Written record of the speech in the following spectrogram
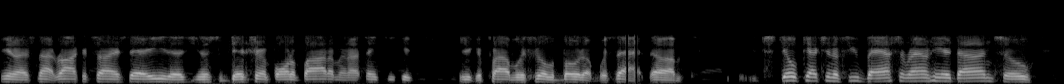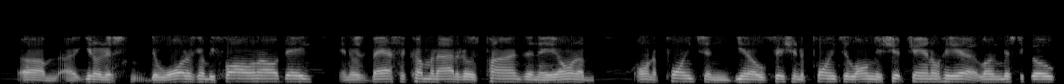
you know, it's not rocket science there either. It's just a dead shrimp on the bottom, and I think you could you could probably fill the boat up with that. Um, still catching a few bass around here, Don. So, um, uh, you know, this, the water's going to be falling all day, and those bass are coming out of those ponds, and they own them on the points, and you know, fishing the points along the ship channel here along Mystico,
